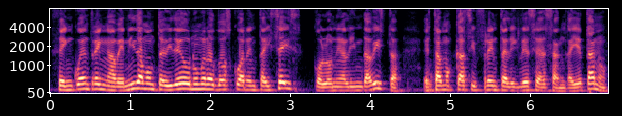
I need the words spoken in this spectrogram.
se encuentra en Avenida Montevideo número 246, Colonia Lindavista. Estamos casi frente a la iglesia de San Cayetano.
